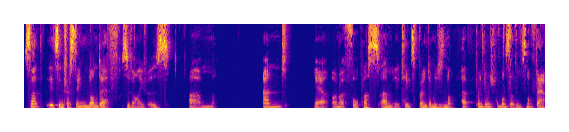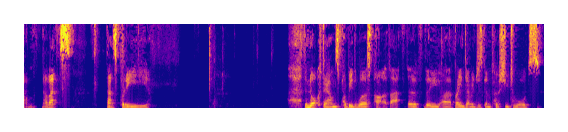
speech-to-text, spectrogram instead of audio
so that, it's interesting. Non-death survivors, um, and yeah, on a four plus, um, it takes brain damage is not uh, brain damage per monster level is knocked down. Now that's that's pretty. The knockdown's probably the worst part of that. The the uh, brain damage is going to push you towards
